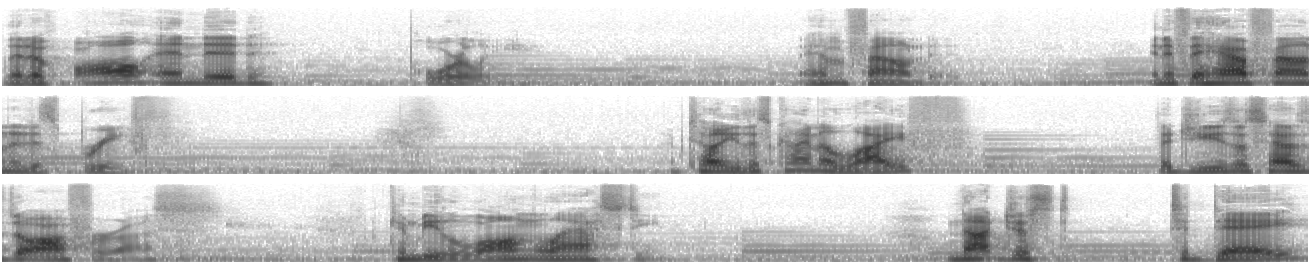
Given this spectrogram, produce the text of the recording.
that have all ended poorly. They haven't found it. And if they have found it, it's brief. Telling you, this kind of life that Jesus has to offer us can be long lasting. Not just today,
